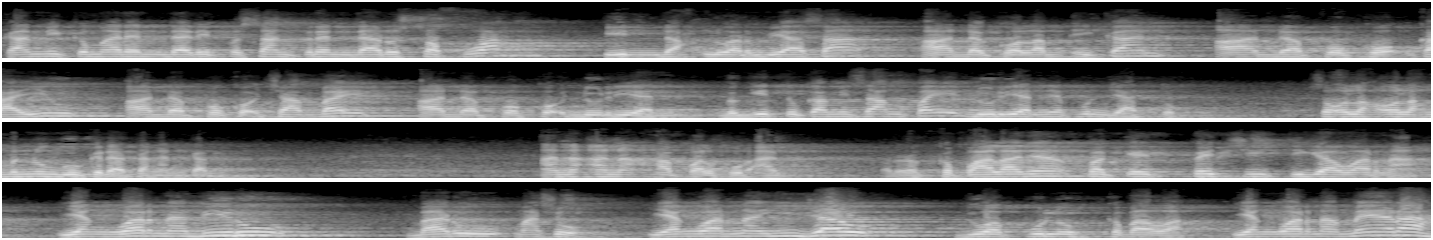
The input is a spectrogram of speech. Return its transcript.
Kami kemarin dari pesantren Darus Sofwah, indah luar biasa. Ada kolam ikan, ada pokok kayu, ada pokok cabai, ada pokok durian. Begitu kami sampai, duriannya pun jatuh. Seolah-olah menunggu kedatangan kami. Anak-anak hafal Quran. Kepalanya pakai peci tiga warna. Yang warna biru baru masuk. Yang warna hijau 20 ke bawah. Yang warna merah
